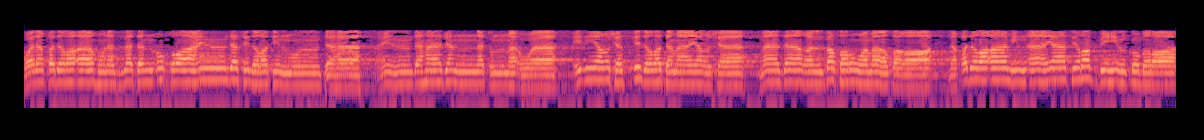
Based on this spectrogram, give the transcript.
ولقد رآه نزلة أخرى عند سدرة المنتهى عندها جنة المأوى. إذ يغشى السدرة ما يغشى ما زاغ البصر وما طغى. لقد رأى من آيات ربه الكبرى.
